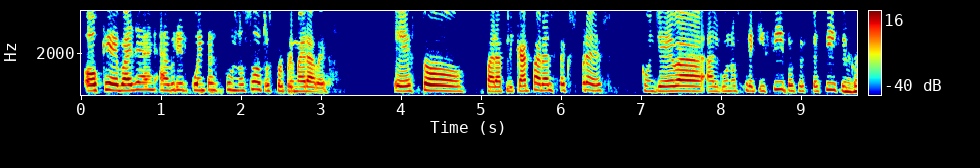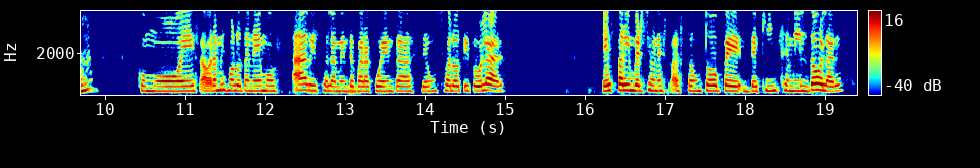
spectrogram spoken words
o que vayan a abrir cuentas con nosotros por primera vez. Esto, para aplicar para Alfa Express, conlleva algunos requisitos específicos, como es, ahora mismo lo tenemos hábil solamente para cuentas de un solo titular. Es para inversiones hasta un tope de 15 mil dólares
